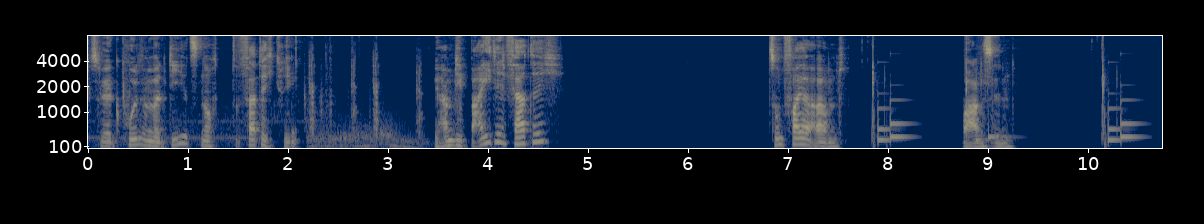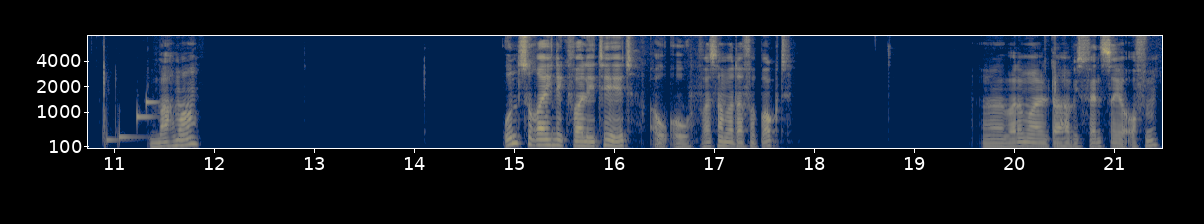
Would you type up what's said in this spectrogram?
Es wäre cool, wenn wir die jetzt noch fertig kriegen. Wir haben die beide fertig? Zum Feierabend. Wahnsinn. Mach mal. Unzureichende Qualität. Oh, oh, was haben wir da verbockt? Äh, warte mal, da habe ich das Fenster ja offen.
